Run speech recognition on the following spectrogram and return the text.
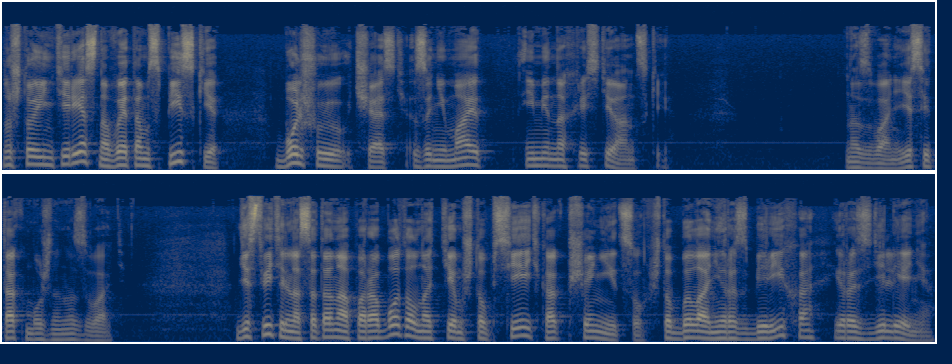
Но что интересно, в этом списке большую часть занимают именно христианские названия, если так можно назвать. Действительно, сатана поработал над тем, чтобы сеять как пшеницу, чтобы была неразбериха и разделение.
